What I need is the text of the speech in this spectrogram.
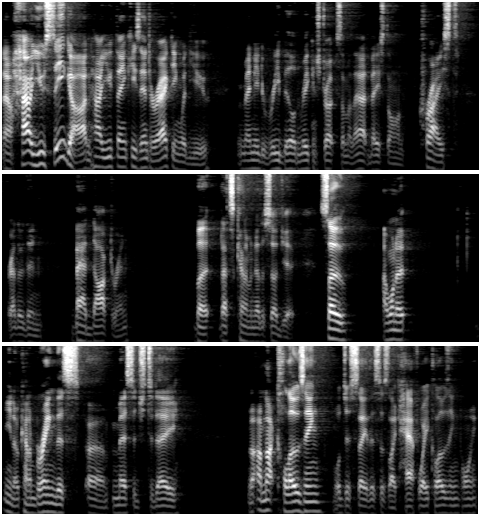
Now, how you see God and how you think He's interacting with you, we may need to rebuild and reconstruct some of that based on Christ rather than bad doctrine, but that's kind of another subject. So, I want to, you know, kind of bring this uh, message today. I'm not closing, we'll just say this is like halfway closing point,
